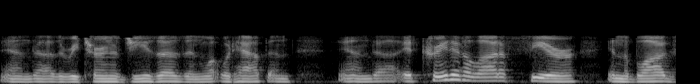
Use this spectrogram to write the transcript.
and uh, the return of Jesus and what would happen. And uh, it created a lot of fear in the blogs,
